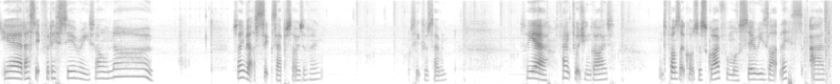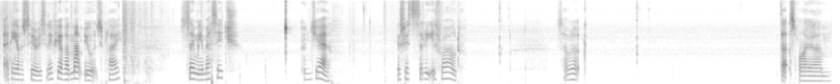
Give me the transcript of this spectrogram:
yeah, that's it for this series. Oh no, it's only about six episodes, I think, six or seven. So yeah, thanks for watching, guys. And thumbs like, comment, subscribe for more series like this and any other series. And if you have a map you want to play, send me a message. And yeah, let's get to delete this world. So look. That's my um,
